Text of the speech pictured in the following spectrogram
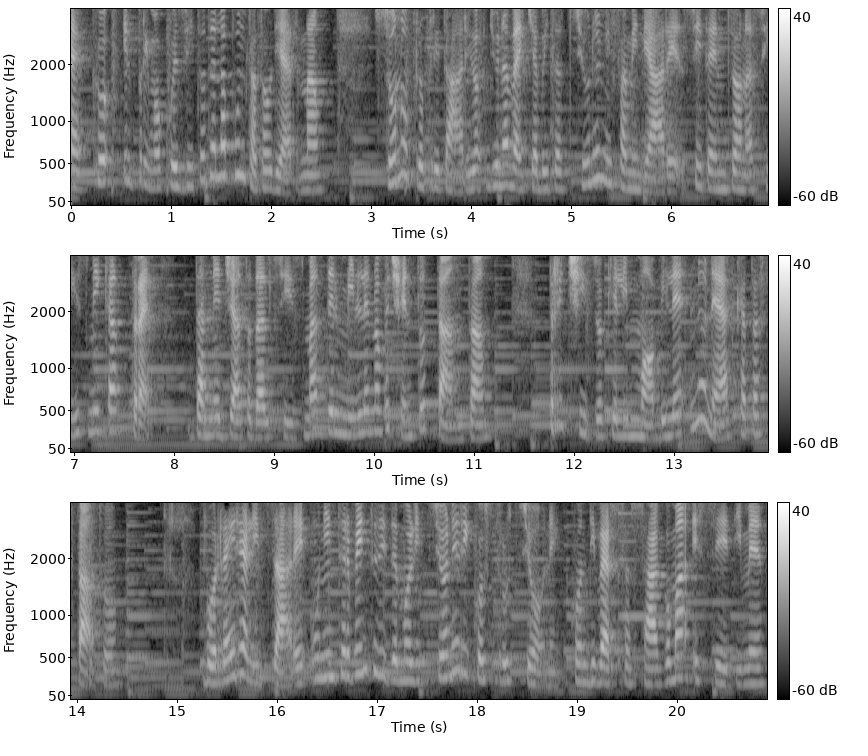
Ecco il primo quesito della puntata odierna. Sono proprietario di una vecchia abitazione unifamiliare sita in zona sismica 3, danneggiata dal sisma del 1980. Preciso che l'immobile non è accatastato. Vorrei realizzare un intervento di demolizione e ricostruzione con diversa sagoma e sedime,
